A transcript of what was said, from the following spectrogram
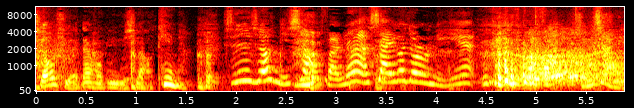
小雪待会儿不许笑，听见没有？行行行，你笑，反正啊，下一个就是你。什么下你？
